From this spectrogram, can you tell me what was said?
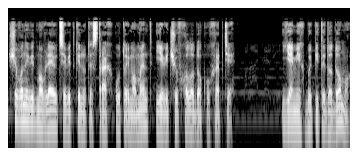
що вони відмовляються відкинути страх у той момент, і я відчув холодок у хребті. Я міг би піти додому,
